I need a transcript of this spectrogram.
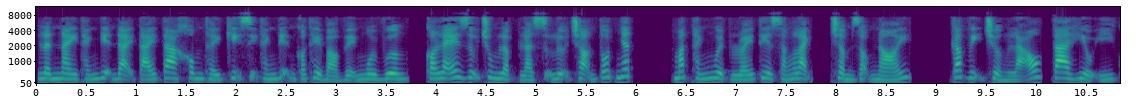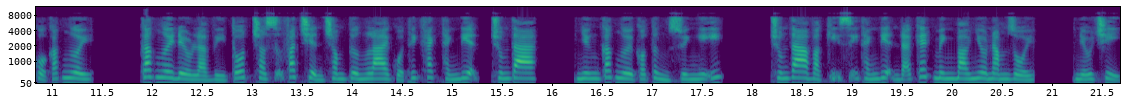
Lần này thánh điện đại tái ta không thấy kỵ sĩ thánh điện có thể bảo vệ ngôi vương, có lẽ giữ trung lập là sự lựa chọn tốt nhất. Mắt thánh nguyệt lóe tia sáng lạnh, trầm giọng nói. Các vị trưởng lão, ta hiểu ý của các ngươi. Các ngươi đều là vì tốt cho sự phát triển trong tương lai của thích khách thánh điện, chúng ta. Nhưng các ngươi có từng suy nghĩ, chúng ta và kỵ sĩ thánh điện đã kết minh bao nhiêu năm rồi, nếu chỉ,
